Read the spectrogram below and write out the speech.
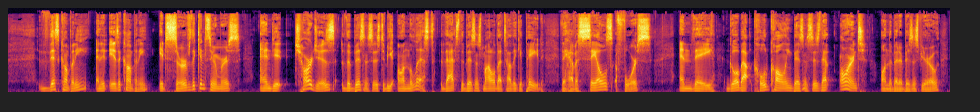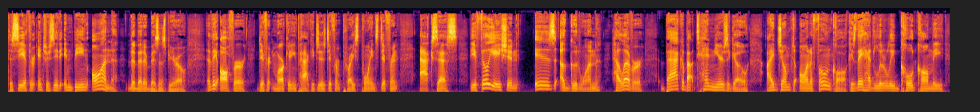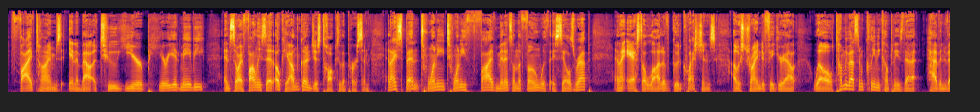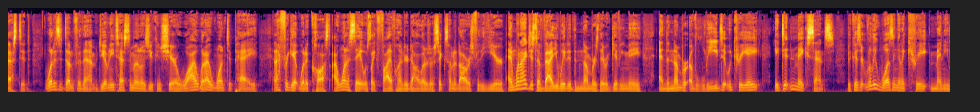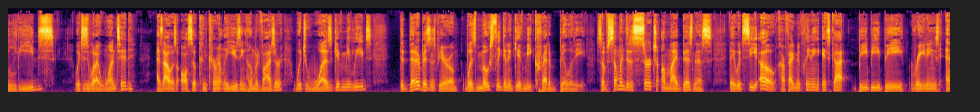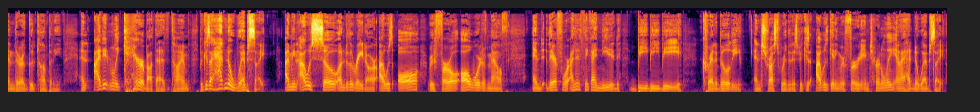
This company, and it is a company, it serves the consumers and it charges the businesses to be on the list. That's the business model. That's how they get paid. They have a sales force and they go about cold calling businesses that aren't on the Better Business Bureau to see if they're interested in being on the Better Business Bureau. And they offer different marketing packages, different price points, different access. The affiliation is a good one. However, back about 10 years ago, I jumped on a phone call because they had literally cold called me five times in about a two year period, maybe. And so I finally said, okay, I'm going to just talk to the person. And I spent 20, 25 minutes on the phone with a sales rep and I asked a lot of good questions. I was trying to figure out, well, tell me about some cleaning companies that have invested. What has it done for them? Do you have any testimonials you can share? Why would I want to pay? And I forget what it cost. I want to say it was like $500 or $600 for the year. And when I just evaluated the numbers they were giving me and the number of leads it would create, it didn't make sense because it really wasn't going to create many leads, which is what I wanted as I was also concurrently using Home Advisor, which was giving me leads the Better Business Bureau was mostly going to give me credibility. So if someone did a search on my business, they would see, oh, Carfagno Cleaning, it's got BBB ratings and they're a good company. And I didn't really care about that at the time because I had no website. I mean, I was so under the radar. I was all referral, all word of mouth. And therefore, I didn't think I needed BBB credibility and trustworthiness because I was getting referred internally and I had no website.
